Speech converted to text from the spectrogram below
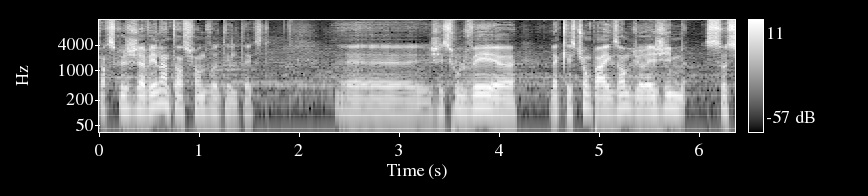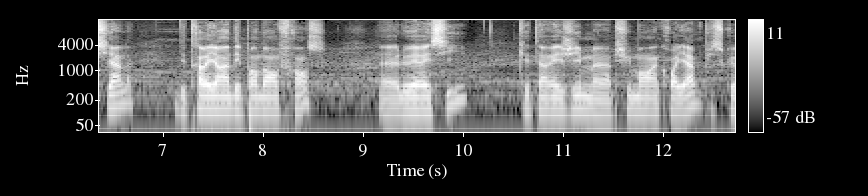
parce que j'avais l'intention de voter le texte. Euh, j'ai soulevé la question, par exemple, du régime social des travailleurs indépendants en France, le RSI, qui est un régime absolument incroyable, puisque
